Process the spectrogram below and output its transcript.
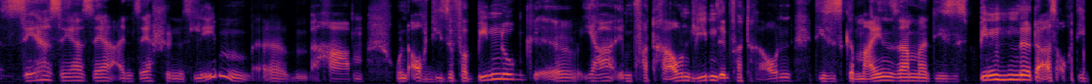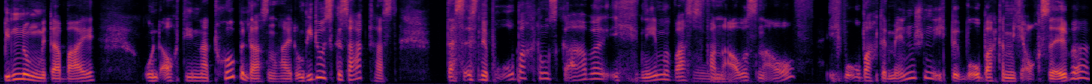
sehr, sehr, sehr ein sehr schönes Leben äh, haben. Und auch mhm. diese Verbindung, äh, ja, im Vertrauen, liebend im Vertrauen, dieses Gemeinsame, dieses Bindende, da ist auch die Bindung mit dabei und auch die Naturbelassenheit. Und wie du es gesagt hast, das ist eine Beobachtungsgabe. Ich nehme was mhm. von außen auf. Ich beobachte Menschen, ich beobachte mich auch selber.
